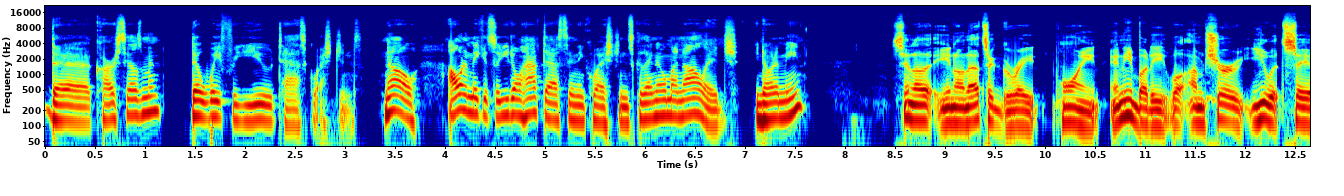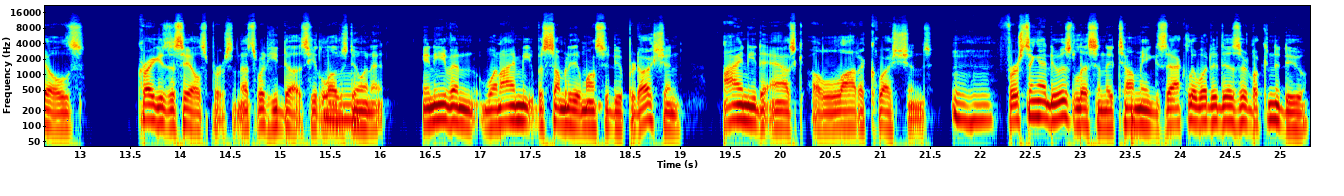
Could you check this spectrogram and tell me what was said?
the car salesman, they'll wait for you to ask questions. No, I want to make it so you don't have to ask any questions because I know my knowledge. You know what I mean? So, you know, you know, that's a great point. Anybody, well, I'm sure you at sales, Craig is a salesperson. That's what he does. He loves mm-hmm. doing it. And even when I meet with somebody that wants to do production, I need to ask a lot of questions. Mm-hmm. First thing I do is listen. They tell me exactly what it is they're looking to do,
